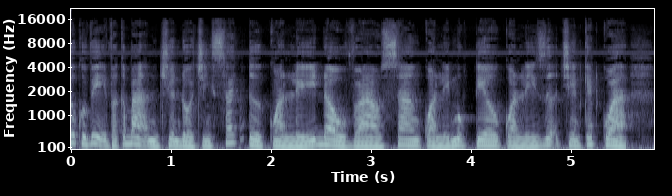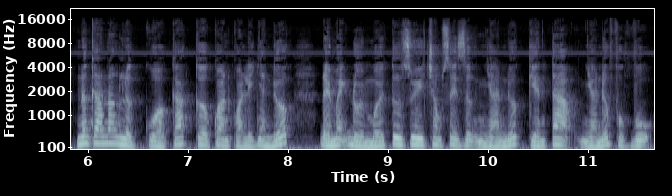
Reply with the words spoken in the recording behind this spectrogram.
Thưa quý vị và các bạn, chuyển đổi chính sách từ quản lý đầu vào sang quản lý mục tiêu, quản lý dựa trên kết quả, nâng cao năng lực của các cơ quan quản lý nhà nước, đẩy mạnh đổi mới tư duy trong xây dựng nhà nước kiến tạo, nhà nước phục vụ,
